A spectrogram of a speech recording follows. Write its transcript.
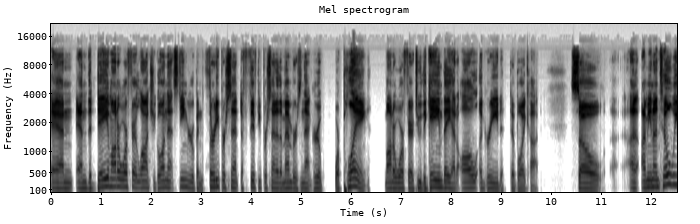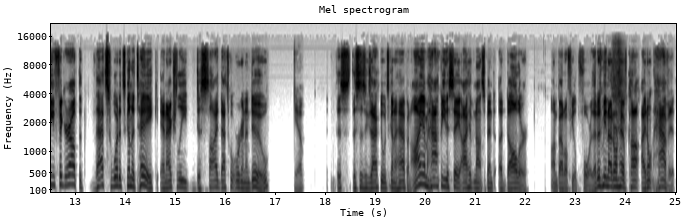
and and the day Modern Warfare launched, you go on that Steam group, and thirty percent to fifty percent of the members in that group were playing Modern Warfare Two, the game they had all agreed to boycott. So, uh, I mean, until we figure out that that's what it's going to take, and actually decide that's what we're going to do, Yep. this this is exactly what's going to happen. I am happy to say I have not spent a dollar on Battlefield Four. That doesn't mean I don't have co- I don't have it,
